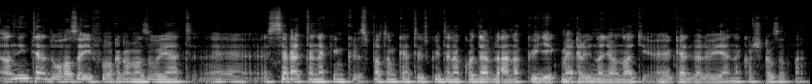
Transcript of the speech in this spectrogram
a Nintendo hazai forgalmazóját e, szerette nekünk Splatoon 2-t küldeni, akkor Deblának küldjék, mert ő nagyon nagy kedvelője ennek a sorozatnak.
